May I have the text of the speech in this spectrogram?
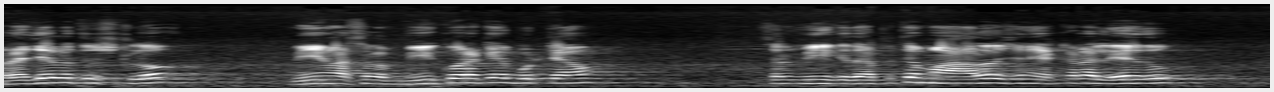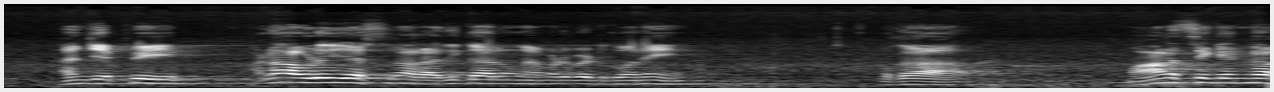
ప్రజల దృష్టిలో మేము అసలు మీ కొరకే పుట్టాం. అసలు మీకు తప్పితే మా ఆలోచన ఎక్కడా లేదు అని చెప్పి హడావుడి చేస్తున్నారు అధికారులను వెంబడి పెట్టుకొని ఒక మానసికంగా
